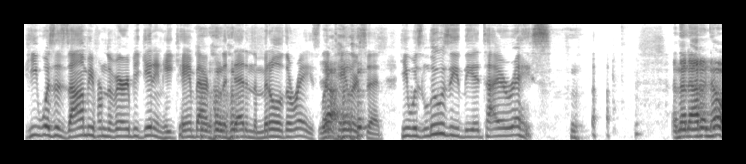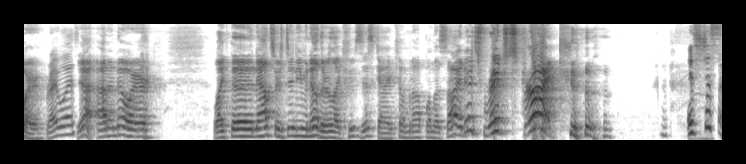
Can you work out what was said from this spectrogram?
he was a zombie from the very beginning. He came back from the dead in the middle of the race, like yeah. Taylor said. He was losing the entire race. and then out of nowhere, right, Wes? Yeah, out of nowhere, like the announcers didn't even know. They're like, "Who's this guy coming up on the side?" It's Rich Strike. It's just,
